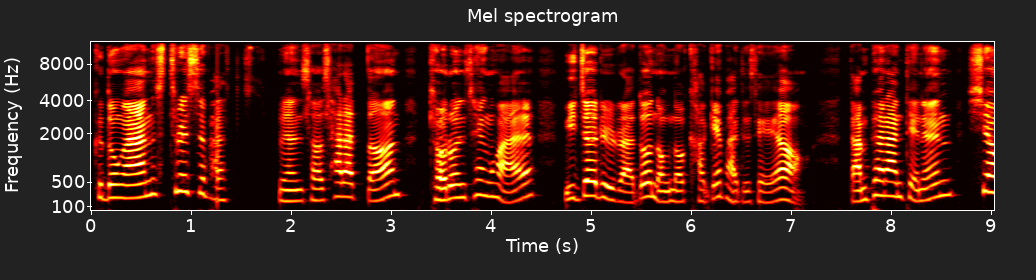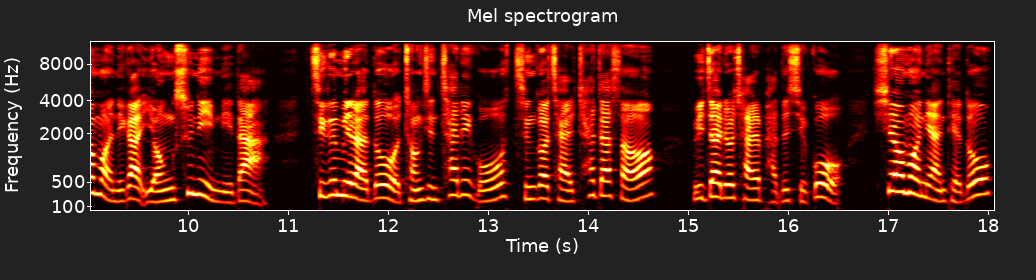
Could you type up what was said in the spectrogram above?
그동안 스트레스 받으면서 살았던 결혼 생활 위자료라도 넉넉하게 받으세요. 남편한테는 시어머니가 영순이입니다. 지금이라도 정신 차리고 증거 잘 찾아서 위자료 잘 받으시고 시어머니한테도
